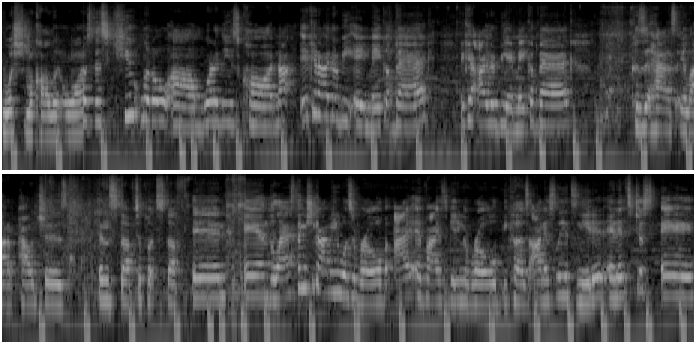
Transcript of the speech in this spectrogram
on It was this cute little um what are these called not it can either be a makeup bag it can either be a makeup bag because it has a lot of pouches and stuff to put stuff in. And the last thing she got me was a robe. I advise getting a robe because honestly it's needed and it's just a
